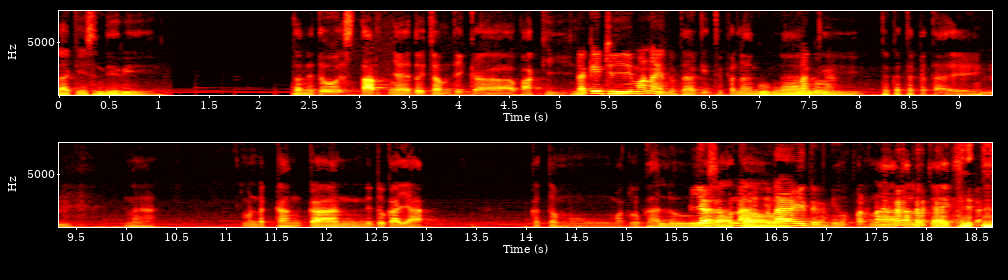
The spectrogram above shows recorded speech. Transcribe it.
daki sendiri. Dan itu startnya itu jam 3 pagi. Daki di mana itu? Daki di penanggungan, Penanggungan. di deket-deket aja nah menegangkan itu kayak ketemu makhluk halus Iya, pernah, atau- pernah itu. Iya, pernah kalau kayak gitu.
